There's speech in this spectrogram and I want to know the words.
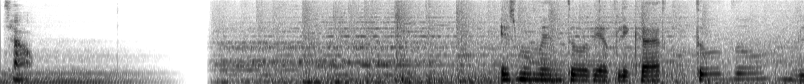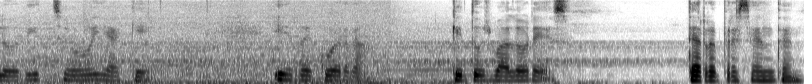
Chao. Es momento de aplicar todo lo dicho hoy aquí. Y recuerda que tus valores te representen.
